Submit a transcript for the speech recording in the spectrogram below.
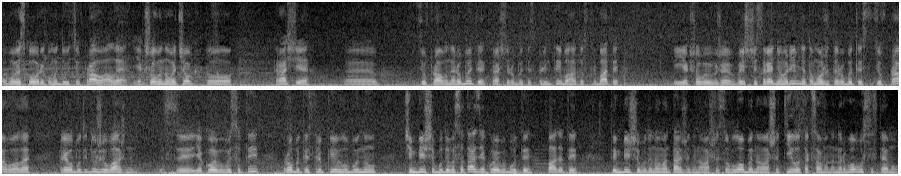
обов'язково рекомендую цю вправу, але якщо ви новачок, то краще е, цю вправу не робити, краще робити спринти, багато стрибати. І якщо ви вже вище середнього рівня, то можете робити цю вправу, але треба бути дуже уважним, з якої ви висоти робите стрибки в глибину. Чим більше буде висота, з якої ви будете падати, тим більше буде навантаження на ваші суглоби, на ваше тіло, так само на нервову систему.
